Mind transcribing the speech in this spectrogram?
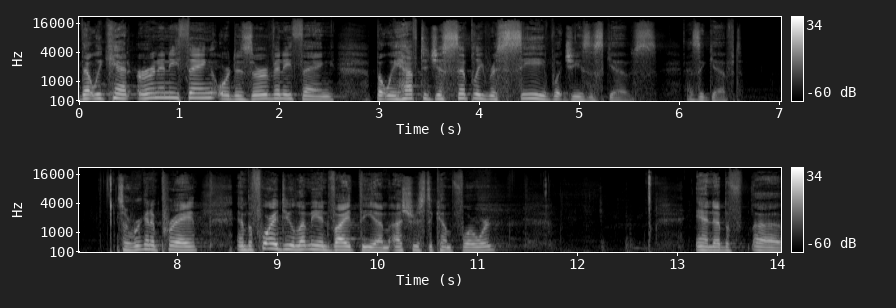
that we can't earn anything or deserve anything, but we have to just simply receive what Jesus gives as a gift. So we're going to pray. And before I do, let me invite the um, ushers to come forward. And uh, uh,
